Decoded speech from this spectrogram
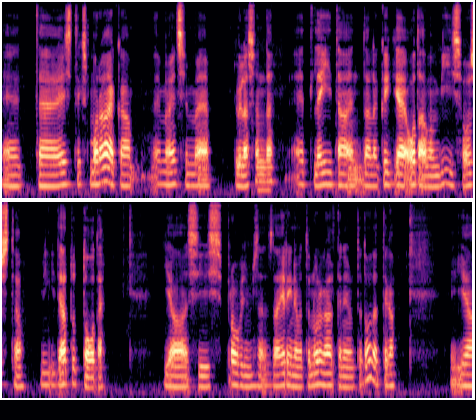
et eh, esiteks Moraega me andsime ülesande, et leida endale kõige odavam viis osta mingi teatud toode. Ja siis proovisime seda erinevate nurga alt, erinevate toodetega ja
